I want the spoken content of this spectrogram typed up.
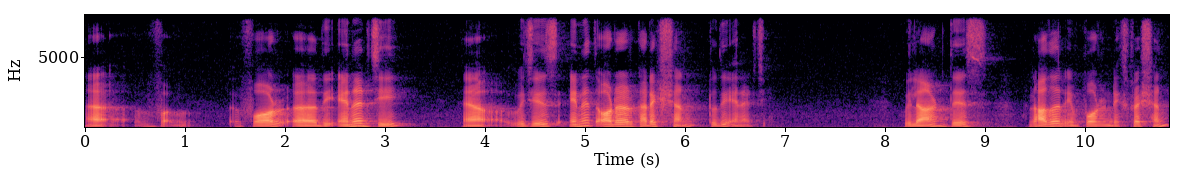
uh, for, for uh, the energy uh, which is nth order correction to the energy. We learned this rather important expression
